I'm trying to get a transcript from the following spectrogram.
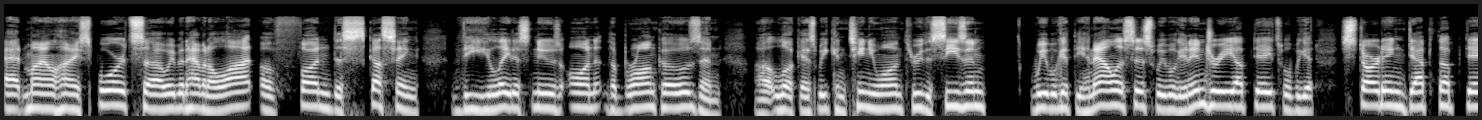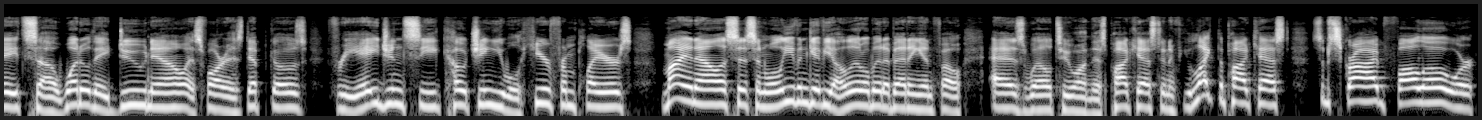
at Mile High Sports. Uh, we've been having a lot of fun discussing the latest news on the Broncos. And uh, look, as we continue on through the season, we will get the analysis. We will get injury updates. We'll get starting depth updates. Uh, what do they do now as far as depth goes? Free agency, coaching. You will hear from players. My analysis, and we'll even give you a little bit of betting info as well too on this podcast. And if you like the podcast, subscribe, follow, or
